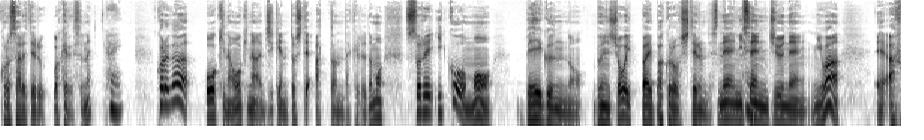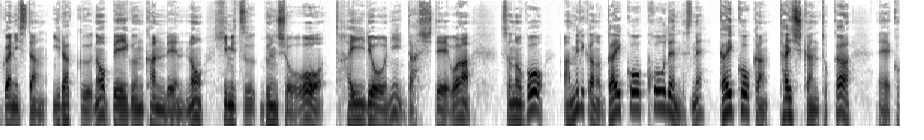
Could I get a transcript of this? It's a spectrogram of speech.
殺されてるわけですよね。はい。これが大きな大きな事件としてあったんだけれどもそれ以降も米軍の文書をいっぱい暴露してるんですね。2010年には、えーアフガニスタンイラクの米軍関連の秘密文書を大量に出してはその後アメリカの外交公伝ですね。外交官大使館とか、えー国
